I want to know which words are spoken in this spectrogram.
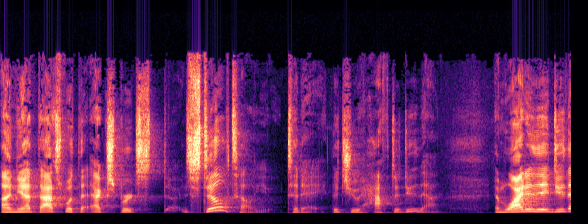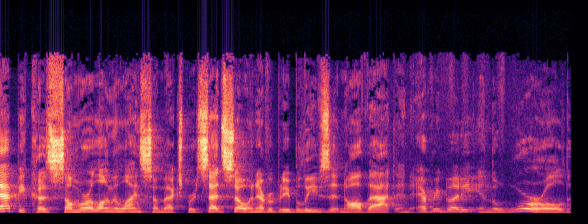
And yet that's what the experts still tell you today that you have to do that. And why do they do that? Because somewhere along the line, some expert said so, and everybody believes it and all that. And everybody in the world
